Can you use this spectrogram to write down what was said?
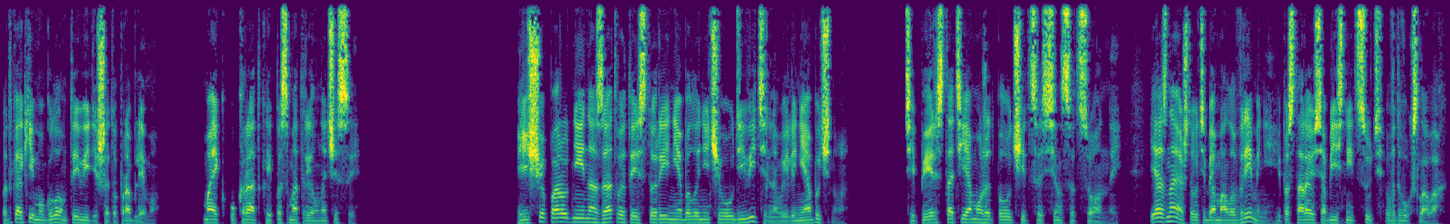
Под каким углом ты видишь эту проблему?» Майк украдкой посмотрел на часы. Еще пару дней назад в этой истории не было ничего удивительного или необычного. Теперь статья может получиться сенсационной. Я знаю, что у тебя мало времени, и постараюсь объяснить суть в двух словах.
